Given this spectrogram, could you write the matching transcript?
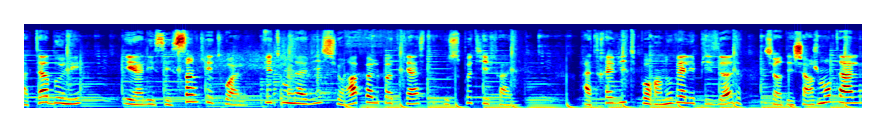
à t'abonner et à laisser 5 étoiles et ton avis sur Apple Podcast ou Spotify. À très vite pour un nouvel épisode sur Décharge mentale.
